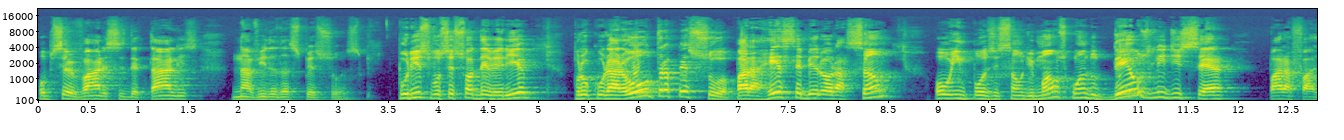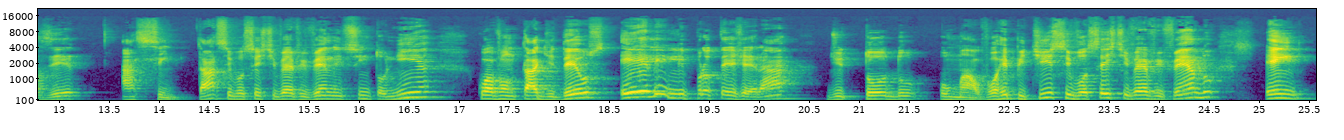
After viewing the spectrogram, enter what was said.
observar esses detalhes na vida das pessoas. Por isso, você só deveria procurar outra pessoa para receber oração ou imposição de mãos quando Deus lhe disser para fazer assim, tá? Se você estiver vivendo em sintonia com a vontade de Deus, ele lhe protegerá de todo o mal. Vou repetir, se você estiver vivendo em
